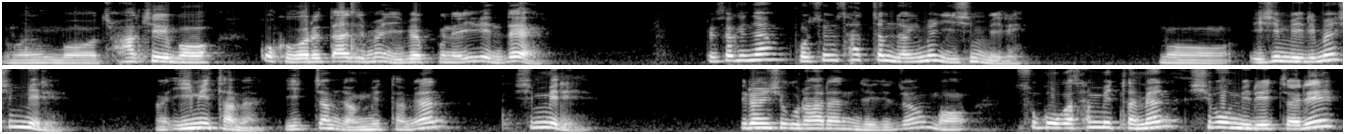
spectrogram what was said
뭐, 뭐 정확히 뭐 꼭 그거를 따지면 200분의 1인데 그래서 그냥 보시면 4.0이면 20mm, 뭐 20mm면 10mm, 2m면 2.0m면 10mm 이런 식으로 하라는 얘기죠. 뭐 수고가 3m면 15mm짜리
